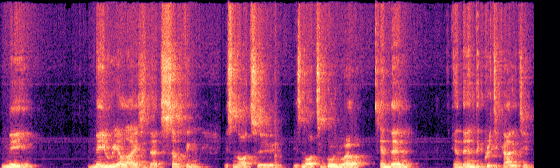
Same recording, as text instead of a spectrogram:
may may realize that something is not uh, is not going well, and then and then the criticality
